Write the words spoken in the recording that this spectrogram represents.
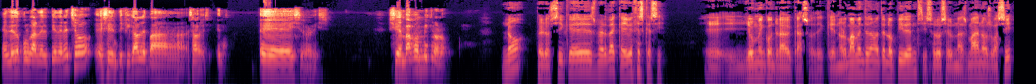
el dedo pulgar del pie derecho es identificable para, ¿sabes? Eh. Sin embargo, en micro no. No, pero sí que es verdad que hay veces que sí. Eh, yo me he encontrado el caso de que normalmente no te lo piden si solo se unas manos o así,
